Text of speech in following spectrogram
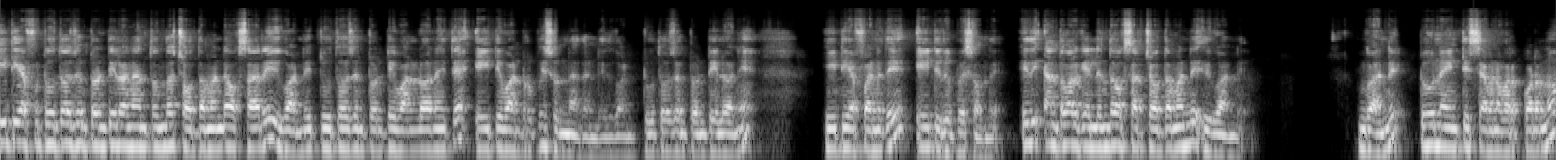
ఈటీఎఫ్ టూ థౌజండ్ ట్వంటీలోనే ఎంత ఉందో చూద్దామండి ఒకసారి. ఇవ్వండి టూ థౌజండ్ ట్వంటీ వన్లోనైతే ఎయిటీ వన్ రూపీస్ ఉన్నదండి. ఇదిగోండి టూ థౌజండ్ ట్వంటీలోని ఈటీఎఫ్ అనేది ఎయిటీ రూపీస్ ఉంది. ఇది ఎంతవరకు వెళ్ళిందో ఒకసారి చూద్దామండి. ఇదిగోండి. ఇంకోండి టూ నైంటీ సెవెన్ వరకు కూడాను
